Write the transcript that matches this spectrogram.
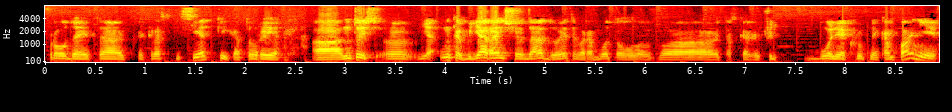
фрода, это как раз сетки, которые, э, ну, то есть, э, я, ну, как бы я раньше, да, до этого работал в, так скажем, чуть более крупной компании,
